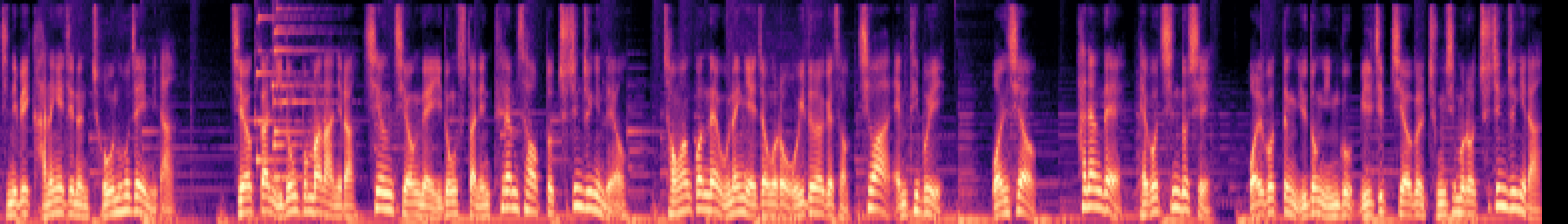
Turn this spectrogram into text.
진입이 가능해지는 좋은 호재입니다. 지역 간 이동뿐만 아니라 시흥 지역 내 이동 수단인 트램 사업도 추진 중인데요. 정황권 내 운행 예정으로 오이도역에서 시와 MTV, 원시역, 한양대, 백옷 신도시, 월곶 등 유동 인구 밀집 지역을 중심으로 추진 중이라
